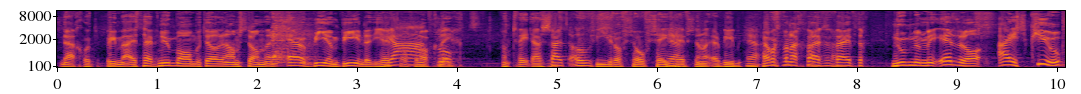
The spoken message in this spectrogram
Nou goed, prima. Hij heeft nu momenteel in Amsterdam een Airbnb. En dat die heeft Ja, al vanaf klopt. negen- van 2004 Zuidoost. of zo of 7 Ja. heeft ze een Airbnb. Ja. Hij wordt vandaag 55. Noemde me eerder al Ice Cube.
